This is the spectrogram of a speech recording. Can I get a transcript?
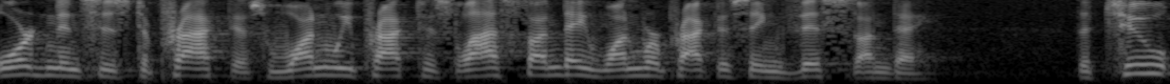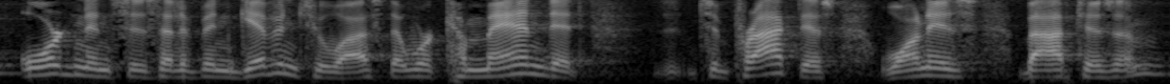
ordinances to practice. One we practiced last Sunday, one we're practicing this Sunday. The two ordinances that have been given to us that we're commanded to practice one is baptism,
